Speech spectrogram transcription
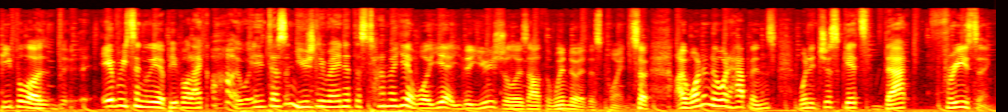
People are, every single year, people are like, oh, it doesn't usually rain at this time of year. Well, yeah, the usual is out the window at this point. So I want to know what happens when it just gets that freezing.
